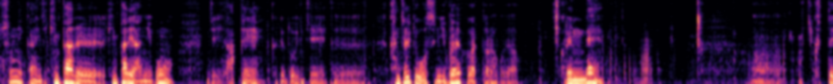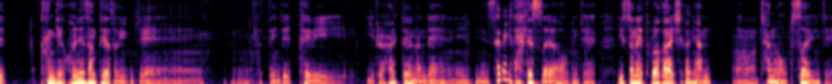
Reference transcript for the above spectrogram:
추우니까 이제 긴팔을 긴팔이 아니고 이제 앞에 그래도 이제 그 간절기 옷은 입어야 할 것 같더라고요. 그랬는데 어 그때 감기가 걸린 상태에서 이제 음, 그때 이제 대리 일을 할 때였는데 새벽이 다 됐어요. 이제 일산에 돌아갈 시간이 안 어, 차는 없어요. 이제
